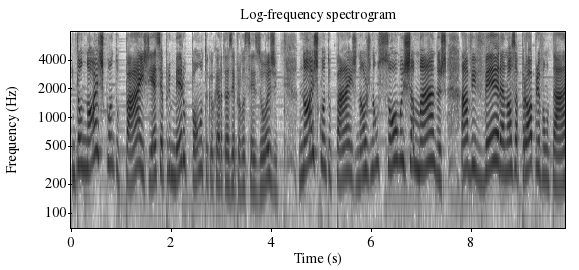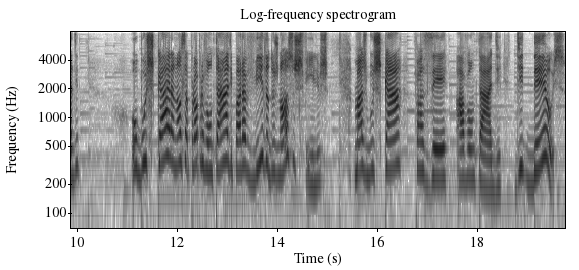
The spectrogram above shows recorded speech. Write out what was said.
Então, nós, quanto pais, e esse é o primeiro ponto que eu quero trazer para vocês hoje, nós, quanto pais, nós não somos chamados a viver a nossa própria vontade ou buscar a nossa própria vontade para a vida dos nossos filhos, mas buscar fazer a vontade de Deus.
